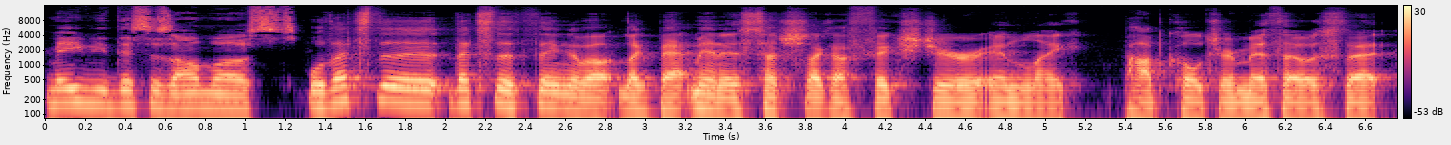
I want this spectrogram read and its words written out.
maybe this is almost, Well, that's the that's the thing about like Batman is such like a fixture in like pop culture mythos that,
